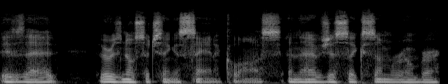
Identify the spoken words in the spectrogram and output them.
is that there was no such thing as Santa Claus, and that was just like some rumor,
